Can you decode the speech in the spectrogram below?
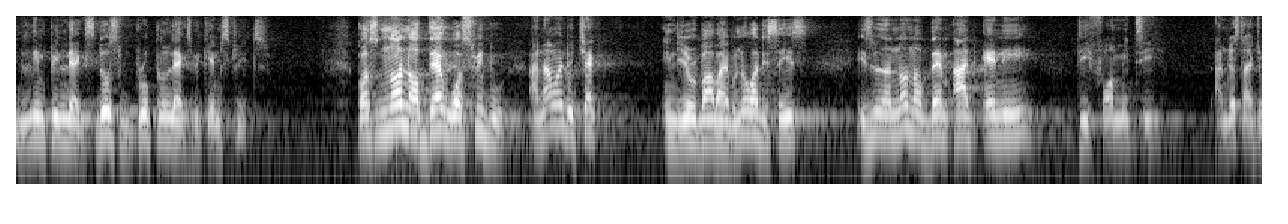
limping legs, those broken legs became straight. Because none of them was feeble. And I went to check in the Yoruba Bible. You know what it says? Says that none of them had any deformity. I'm just trying to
